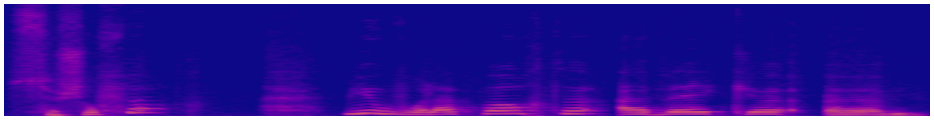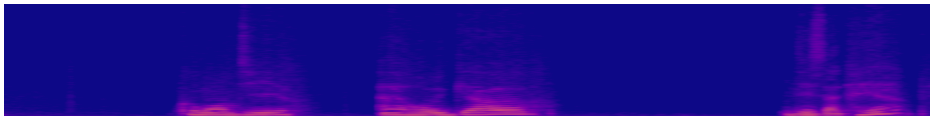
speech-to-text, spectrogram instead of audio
ce chauffeur, lui ouvre la porte avec, euh, comment dire, un regard désagréable.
